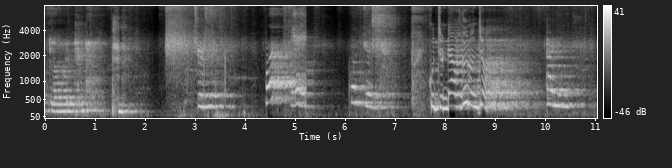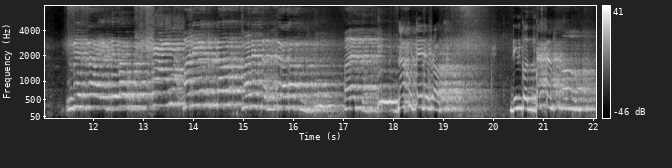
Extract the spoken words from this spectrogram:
అట్లా పెట్టండి కూర్చుంటే అవ్వదు నుంచో నువ్వెందుకు ఆగితే బాబు మన ఎక్కడ మన ఎంత మన ఎంత నాకు కుట్టయితే ఫ్రాక్. దీనికి వద్దేస్తాను చెరుకు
